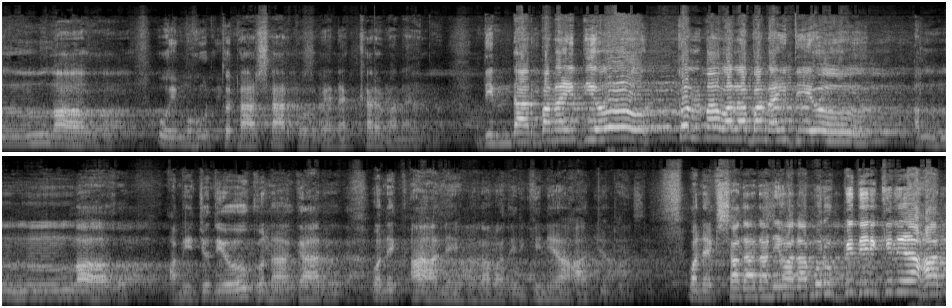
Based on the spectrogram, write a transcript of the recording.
আল্লাহ, ওই মুহূর্তটা আসার করবে নেককার বানাই। দিনদার বানাই দিও, কলমাওয়ালা বানাই দিও। আল্লাহ, আমি যদিও গুনাগার অনেক আলে আমাদের কিনে হাত অনেক সাদা দানিওয়ালা মুরব্বীদের কিনে হাত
